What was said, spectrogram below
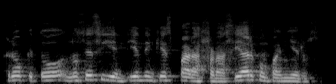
Creo que todo, no sé si entienden qué es parafrasear, compañeros.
